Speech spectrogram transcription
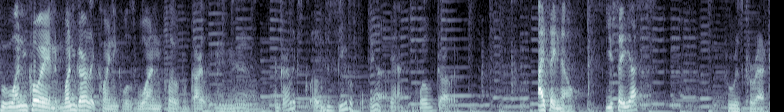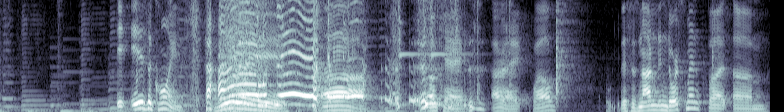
one coin, one garlic coin equals one clove of garlic. Mm, yeah. Are garlic's cloves? It's beautiful. Yeah. Yeah. Clove of garlic. I say no. You say yes? Who is correct? It is a coin. Let's go! Ah. Okay. All right. Well, this is not an endorsement, but um,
